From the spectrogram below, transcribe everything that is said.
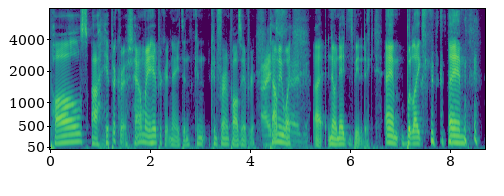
Paul's a hypocrite. How am I a hypocrite, Nathan? Can confirm Paul's a hypocrite. I Tell me why. Uh, no, Nathan's being a dick. Um, but like, um,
